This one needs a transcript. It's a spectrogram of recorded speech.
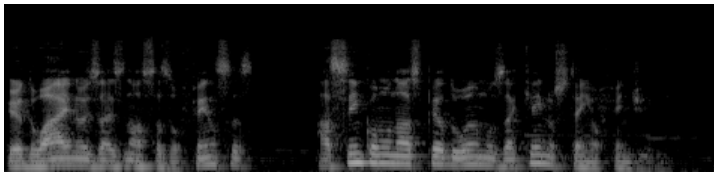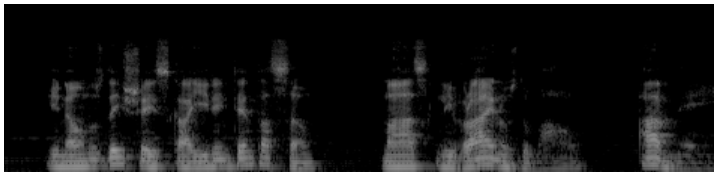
Perdoai-nos as nossas ofensas, assim como nós perdoamos a quem nos tem ofendido. E não nos deixeis cair em tentação, mas livrai-nos do mal. Amém.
